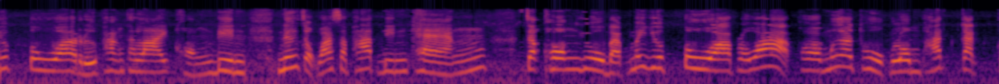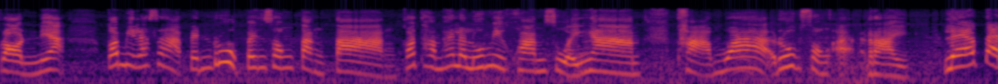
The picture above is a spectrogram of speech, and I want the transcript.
ยุบตัวหรือพังทลายของดิน เนื่องจากว่าสภาพดินแข็ง จะคงอยู่แบบไม่ยุบตัว เพราะว่าพอเมื่อถูกลมพัดกัดกร่อนเนี่ยก็มีลักษณะเป็นรูปเป็นทรงต่างๆ ก็ทำให้ละรู้มีความสวยงาม ถามว่ารูปทรงอะไร แล้วแต่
